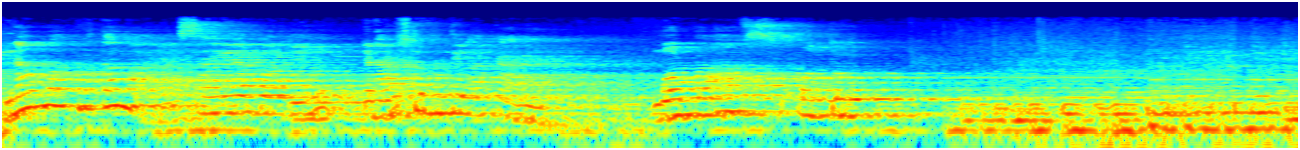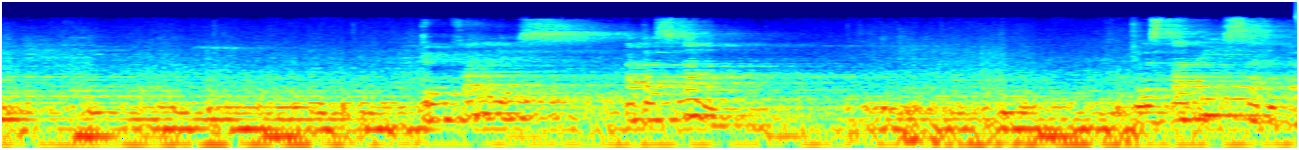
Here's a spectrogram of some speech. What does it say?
Nama saya panggil dan harus terhenti langkahnya. Mohon maaf untuk Grand Finalist atas nama Lestari Sahita.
